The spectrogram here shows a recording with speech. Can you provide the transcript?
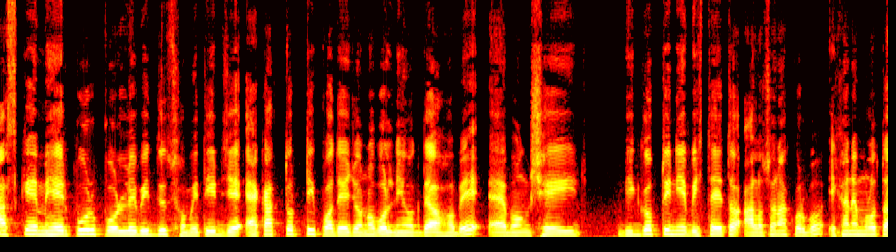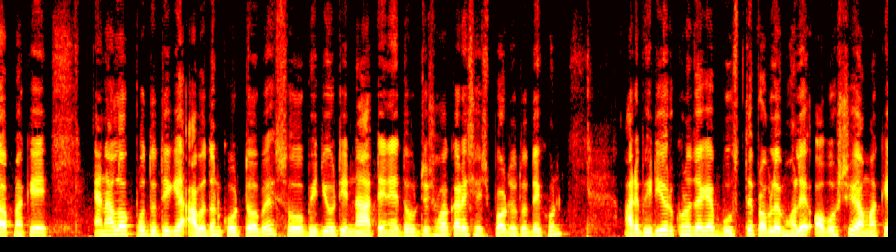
আজকে মেহেরপুর পল্লী বিদ্যুৎ সমিতির যে একাত্তরটি পদে জনবল নিয়োগ দেওয়া হবে এবং সেই বিজ্ঞপ্তি নিয়ে বিস্তারিত আলোচনা করব। এখানে মূলত আপনাকে অ্যানালগ পদ্ধতিকে আবেদন করতে হবে। সো ভিডিওটি না টেনে ধৈর্য সহকারে শেষ পর্যন্ত দেখুন। আর ভিডিওর কোনো জায়গায় বুঝতে প্রবলেম হলে অবশ্যই আমাকে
